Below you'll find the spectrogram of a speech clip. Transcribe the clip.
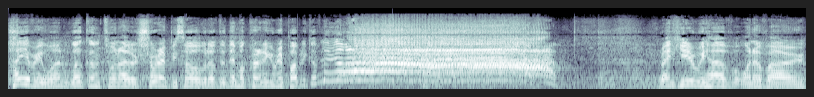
Hi everyone, welcome to another short episode of the Democratic Republic of Leo. Ah! Right here we have one of our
